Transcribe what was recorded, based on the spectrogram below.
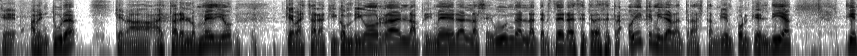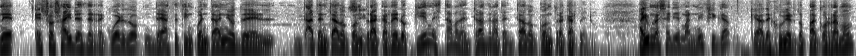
que aventura, que va a estar en los medios, que va a estar aquí con Vigorra en la primera, en la segunda, en la tercera, etcétera, etcétera. Hoy hay que mirar atrás también porque el día tiene esos aires de recuerdo de hace 50 años del atentado contra Carrero. ¿Quién estaba detrás del atentado contra Carrero? Hay una serie magnífica que ha descubierto Paco Ramón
